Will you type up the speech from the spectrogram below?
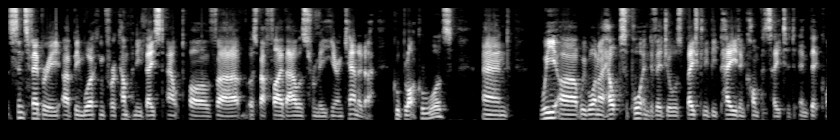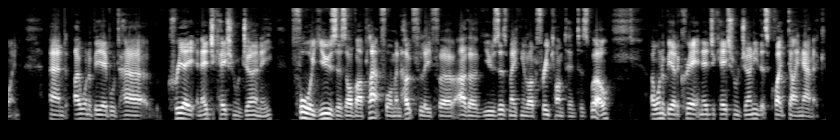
since February. I've been working for a company based out of uh, it's about five hours from me here in Canada called Block Rewards, and we are we want to help support individuals basically be paid and compensated in Bitcoin. And I want to be able to ha- create an educational journey for users of our platform and hopefully for other users making a lot of free content as well. I want to be able to create an educational journey that's quite dynamic.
